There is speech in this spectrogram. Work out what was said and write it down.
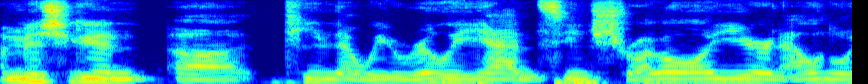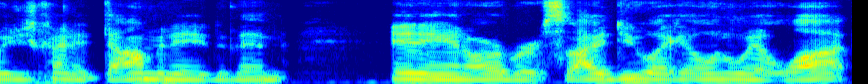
a Michigan uh, team that we really hadn't seen struggle all year, and Illinois just kind of dominated them in Ann Arbor. So I do like Illinois a lot.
